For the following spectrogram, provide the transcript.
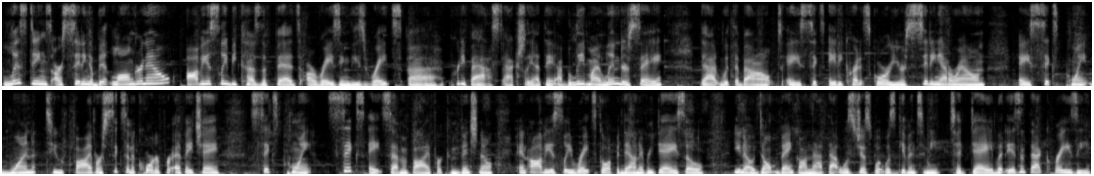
listings are sitting a bit longer now obviously because the feds are raising these rates uh, pretty fast actually. I think i believe my lenders say that with about a 680 credit score you're sitting at around a 6.125 or six and a quarter for fha 6.6875 for conventional and obviously rates go up and down every day. So you know don't bank on that. That was just what was given to me today. But isn't that crazy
